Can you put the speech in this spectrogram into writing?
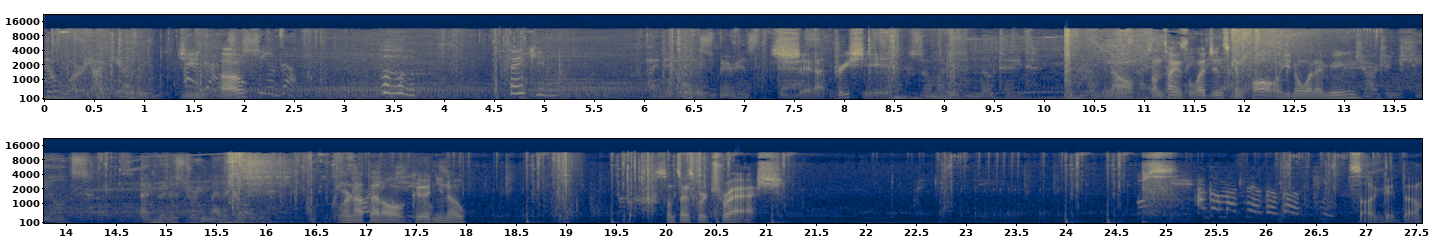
Don't worry, I'm here. G. I got Oh. you. Shields up. Thank you. I didn't experience. Shit, I appreciate it. So much to notate. You know, sometimes legends can fall. You know what I mean? Charging shields. Administering medical aid. We're not that all good, you know? Sometimes we're trash. Psst, I got myself a Voss kit. It's all good though.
